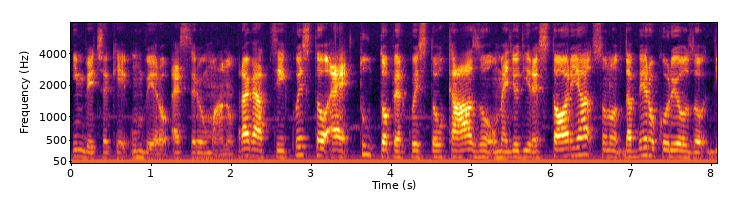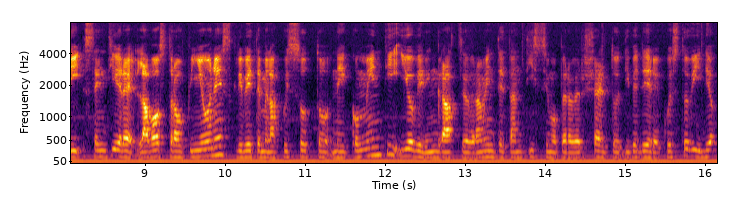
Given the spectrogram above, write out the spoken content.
invece che un vero essere umano. Ragazzi questo è tutto per questo caso o meglio dire storia. Sono davvero curioso di sentire la vostra opinione. Scrivetemela qui sotto nei commenti. Io vi ringrazio veramente tantissimo per aver scelto di vedere questo video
